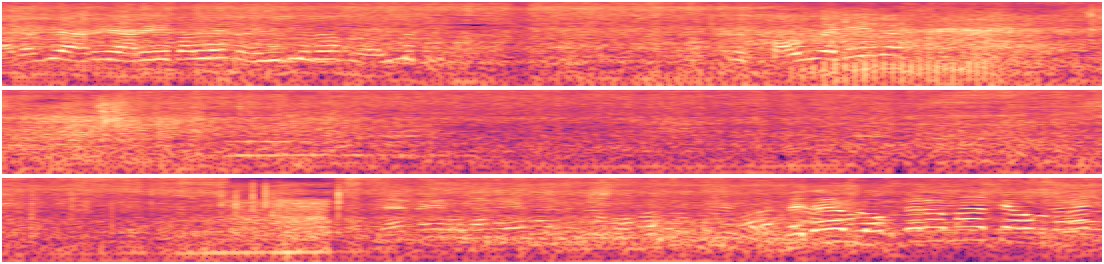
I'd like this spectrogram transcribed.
අවගේ අරේ අරේ බලන්න වෙලිය තමයි ඇවිල්ලා තියෙන්නේ. පව් වැඩේම දැන් මේ උලංගරේ නම් කොහොමද? මෙතන બ્લોක් කරලා මාත් ඒක කරන්න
